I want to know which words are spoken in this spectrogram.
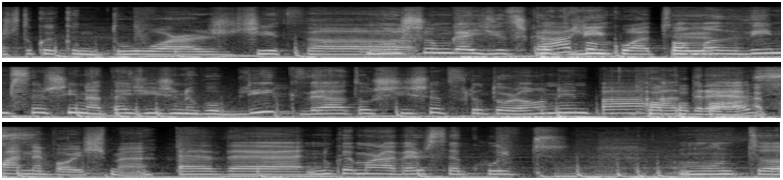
është duke kënduar, është gjithë më shumë nga gjithçka po- publiku aty. Po, po më dhimbseshin ata që ishin në publik dhe ato shishet fluturonin pa adresë. Po, po, po, panevojshme. Edhe nuk e mora vesh se kujt mund të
